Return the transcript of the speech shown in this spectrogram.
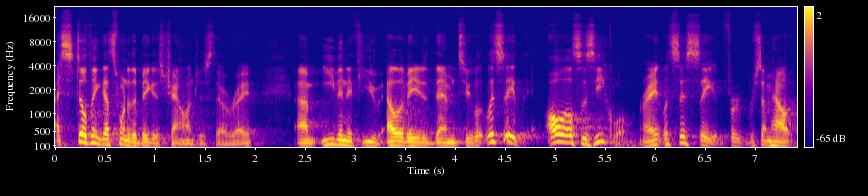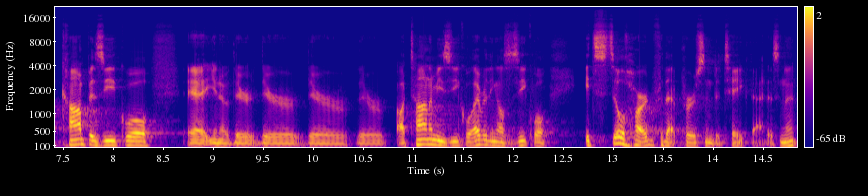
I still think that's one of the biggest challenges, though, right? um, even if you've elevated them to let's say all else is equal right let's just say for, for somehow comp is equal uh, you know their their their their autonomy is equal everything else is equal it's still hard for that person to take that isn't it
